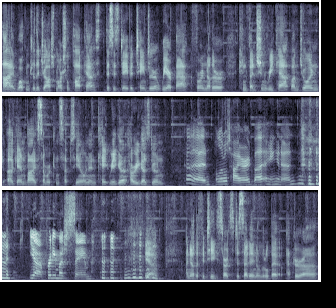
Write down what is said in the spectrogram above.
Hi, welcome to the Josh Marshall podcast. This is David Taintor. We are back for another convention recap. I'm joined again by Summer Concepcion and Kate Riga. How are you guys doing? Good. A little tired, but hanging in. yeah, pretty much the same. yeah. I know the fatigue starts to set in a little bit after uh,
